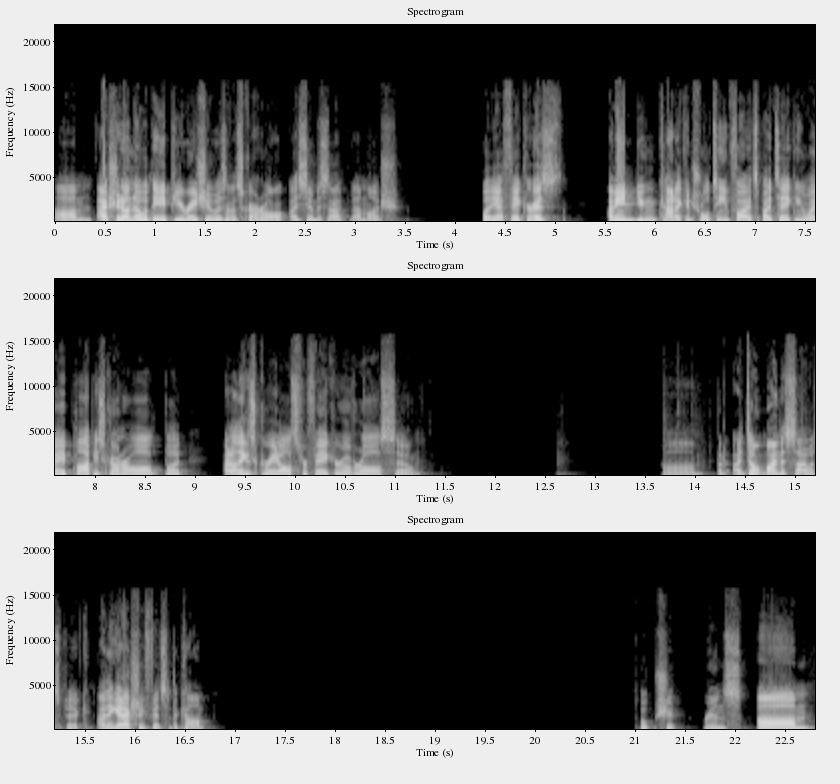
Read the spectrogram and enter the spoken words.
Um, I actually don't know what the AP ratio is on the Scar ult. I assume it's not that much. But yeah, Faker has... I mean, you can kind of control team fights by taking away Poppy's counter ult, but I don't think it's great alts for Faker overall, so... Um, but I don't mind the Sylas pick. I think it actually fits with the comp. Oh, shit. Runes. Um,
